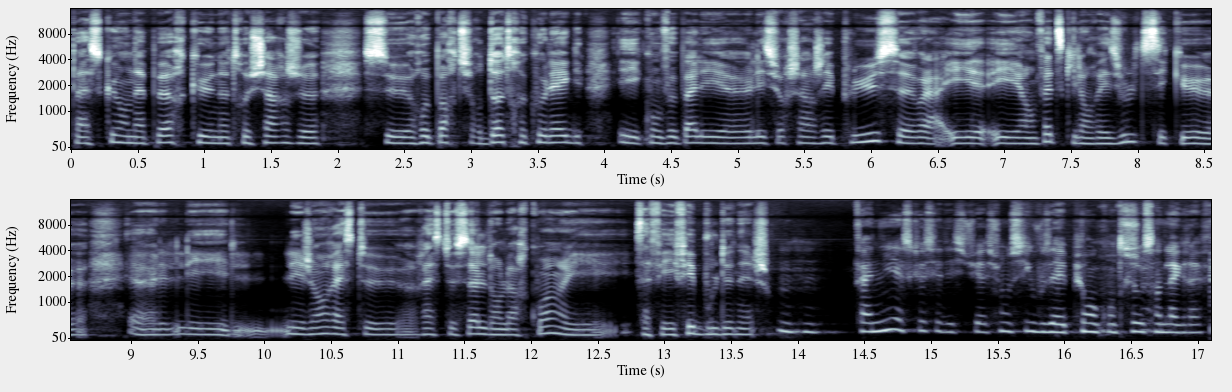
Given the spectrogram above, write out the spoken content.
parce qu'on a peur que notre charge se reporte sur d'autres collègues et qu'on veut pas les, euh, surcharger plus. Euh, voilà. Et, et, en fait, ce qu'il en résulte, c'est que euh, les, les, gens restent, restent seuls dans leur coin et ça fait effet boule de neige. Mm-hmm. Fanny, est-ce que c'est des situations aussi que vous avez pu rencontrer au sein de la greffe?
